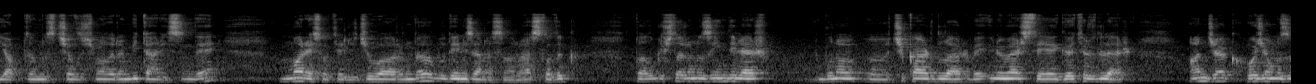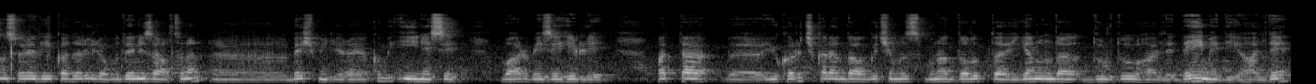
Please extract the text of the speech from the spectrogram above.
yaptığımız çalışmaların bir tanesinde Mares Oteli civarında bu deniz anasına rastladık. Dalgıçlarımız indiler, bunu e, çıkardılar ve üniversiteye götürdüler. Ancak hocamızın söylediği kadarıyla bu denizaltının e, 5 milyara yakın bir iğnesi var ve zehirli. Hatta e, yukarı çıkaran dalgıçımız buna dalıp da yanında durduğu halde, değmediği halde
